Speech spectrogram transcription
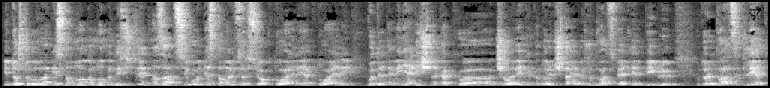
И то, что было написано много-много тысяч лет назад, сегодня становится все актуальнее и актуальней. Вот это меня лично, как э, человека, который читает уже 25 лет Библию, который 20 лет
